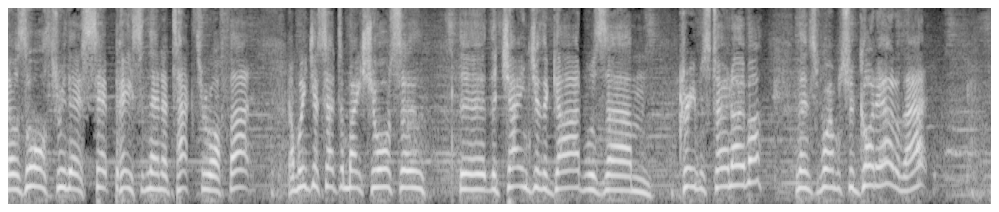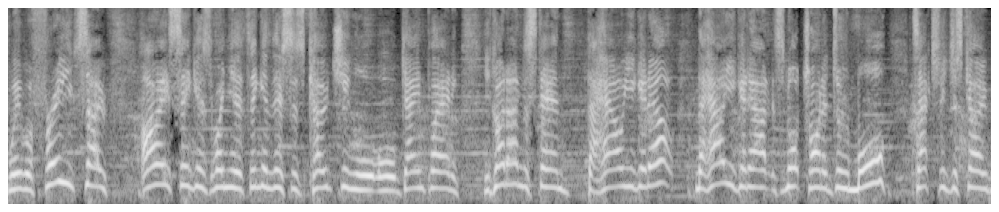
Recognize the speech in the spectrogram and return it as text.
it was all through their set piece and then attack through off that. And we just had to make sure so the, the change of the guard was um, Creeper's turnover. And then once we got out of that, we were free. So I always think is when you're thinking this is coaching or, or game planning, you got to understand the how you get out. And the how you get out is not trying to do more. It's actually just going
